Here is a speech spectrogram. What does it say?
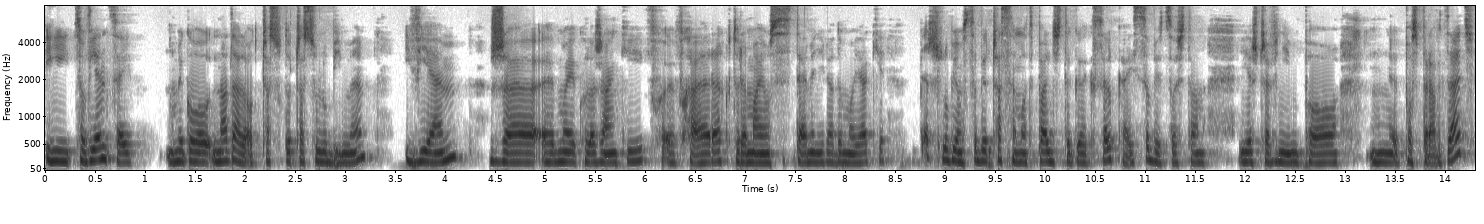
i co więcej, my go nadal od czasu do czasu lubimy i wiem, że e, moje koleżanki w, w HR, które mają systemy nie wiadomo jakie, też lubią sobie czasem odpalić tego Excelka i sobie coś tam jeszcze w nim po, mm, posprawdzać.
